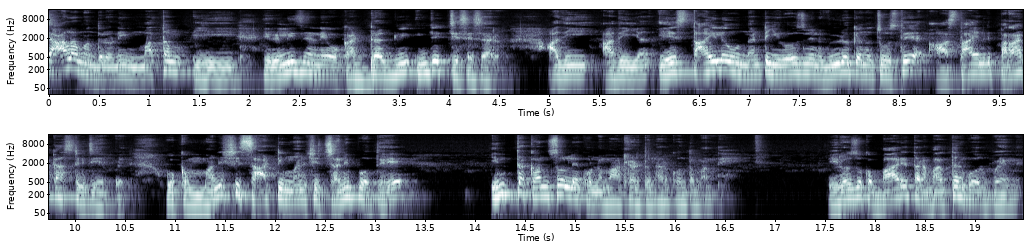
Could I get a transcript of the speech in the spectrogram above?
చాలా మందిలోని ఈ మతం ఈ ఈ రిలీజన్ అనే ఒక డ్రగ్ని ఇంజెక్ట్ చేసేసారు అది అది ఏ స్థాయిలో ఉందంటే ఈరోజు నేను వీడియో కింద చూస్తే ఆ స్థాయి అనేది పరాకాష్ఠకి చేరిపోయింది. ఒక మనిషి సాటి మనిషి చనిపోతే ఇంత కన్సోల్ లేకుండా మాట్లాడుతున్నారు కొంతమంది. ఈరోజు ఒక భార్య తన భర్తను కోల్పోయింది.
